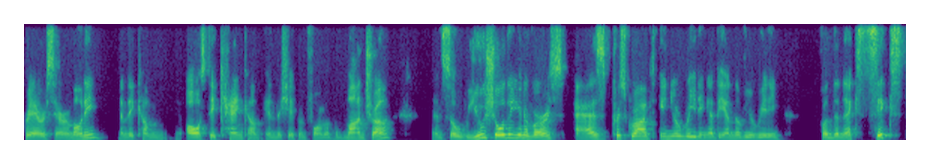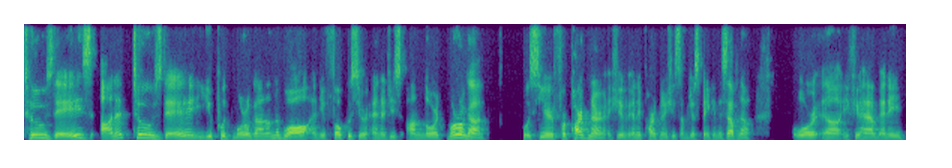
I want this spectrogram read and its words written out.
prayer ceremony, and they come also they can come in the shape and form of a mantra. And so you show the universe as prescribed in your reading at the end of your reading for the next six Tuesdays, on a Tuesday, you put Murugan on the wall and you focus your energies on Lord Murugan, who's here for partner. If you have any partner issues, I'm just making this up now. Or uh, if you have any,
